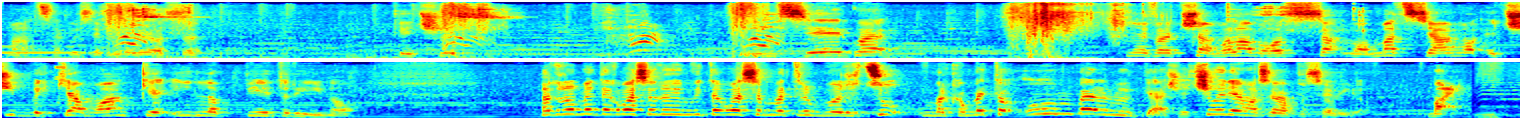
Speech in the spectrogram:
mazza questo è pure grosso. Che ci insegue. Noi facciamo la mossa lo ammazziamo e ci becchiamo anche il pietrino. Naturalmente come sempre vi invito a mettere un po' su un bel commento un bel mi piace. Ci vediamo al prossimo video. Bye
